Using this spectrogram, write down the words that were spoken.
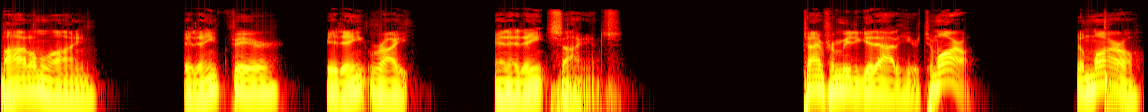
Bottom line, it ain't fair, it ain't right, and it ain't science. Time for me to get out of here. Tomorrow, tomorrow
